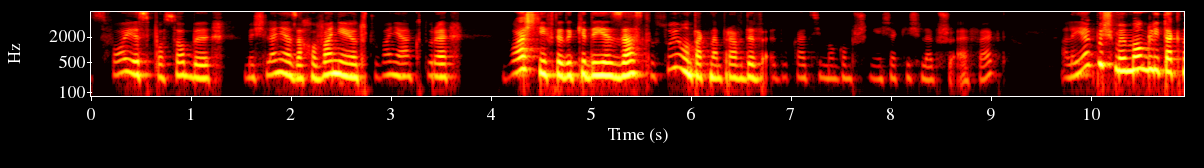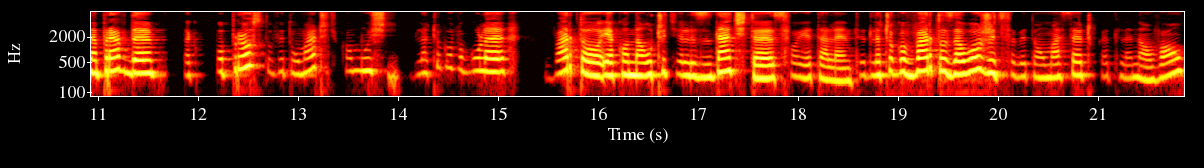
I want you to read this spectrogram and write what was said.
swoje sposoby myślenia, zachowania i odczuwania, które właśnie wtedy, kiedy je zastosują tak naprawdę w edukacji, mogą przynieść jakiś lepszy efekt. Ale jakbyśmy mogli tak naprawdę tak po prostu wytłumaczyć komuś, dlaczego w ogóle warto jako nauczyciel znać te swoje talenty, dlaczego warto założyć sobie tą maseczkę tlenową,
